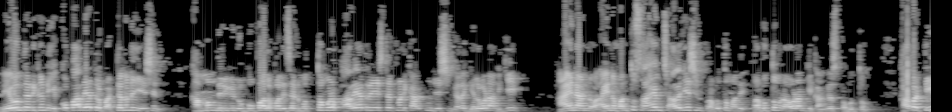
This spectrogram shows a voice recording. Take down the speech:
రేవంత్ రెడ్డి కంటే ఎక్కువ పాదయాత్ర బట్టననే చేసింది ఖమ్మం తిరిగిండు భూపాలపల్లి సైడ్ మొత్తం కూడా పాదయాత్ర చేసినటువంటి కార్యక్రమం చేసింది కదా గెలవడానికి. ఆయన ఆయన వంతు సహాయం చాలా చేసింది ప్రభుత్వం అది ప్రభుత్వం రావడానికి కాంగ్రెస్ ప్రభుత్వం. కాబట్టి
